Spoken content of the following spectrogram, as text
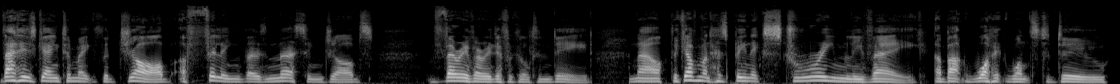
that is going to make the job of filling those nursing jobs very, very difficult indeed. Now, the government has been extremely vague about what it wants to do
